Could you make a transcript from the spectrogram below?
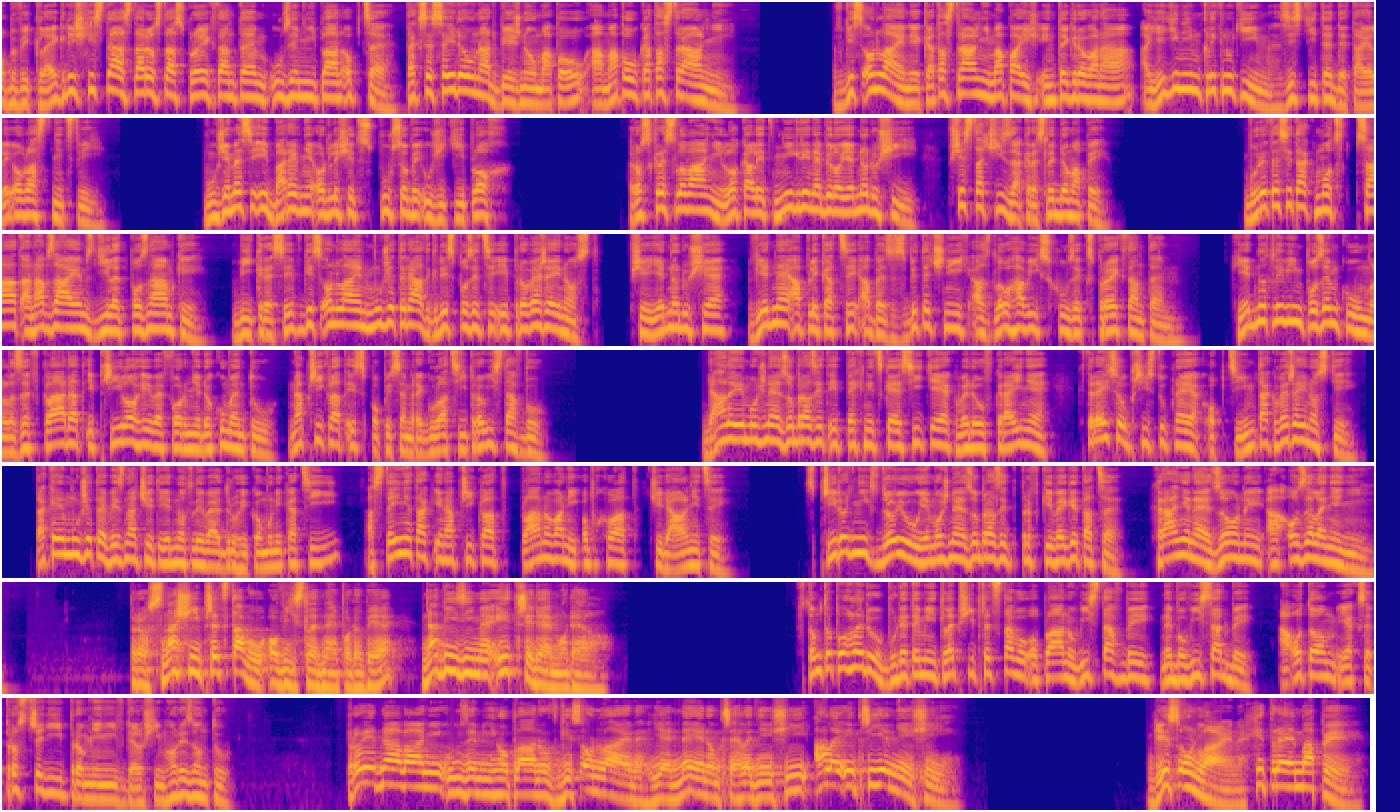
Obvykle, když chystá starosta s projektantem územní plán obce, tak se sejdou nad běžnou mapou a mapou katastrální. V GIS Online je katastrální mapa již integrovaná a jediným kliknutím zjistíte detaily o vlastnictví. Můžeme si i barevně odlišit způsoby užití ploch. Rozkreslování lokalit nikdy nebylo jednodušší, vše stačí zakreslit do mapy. Budete si tak moct psát a navzájem sdílet poznámky. Výkresy v GIS Online můžete dát k dispozici i pro veřejnost. Vše jednoduše, v jedné aplikaci a bez zbytečných a zdlouhavých schůzek s projektantem. K jednotlivým pozemkům lze vkládat i přílohy ve formě dokumentů, například i s popisem regulací pro výstavbu. Dále je možné zobrazit i technické sítě, jak vedou v krajině, které jsou přístupné jak obcím, tak veřejnosti. Také můžete vyznačit jednotlivé druhy komunikací a stejně tak i například plánovaný obchvat či dálnici. Z přírodních zdrojů je možné zobrazit prvky vegetace, chráněné zóny a ozelenění. Pro snažší představu o výsledné podobě nabízíme i 3D model. V tomto pohledu budete mít lepší představu o plánu výstavby nebo výsadby a o tom, jak se prostředí promění v delším horizontu. Projednávání územního plánu v GIS Online je nejenom přehlednější, ale i příjemnější. GIS Online. Chytré mapy.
